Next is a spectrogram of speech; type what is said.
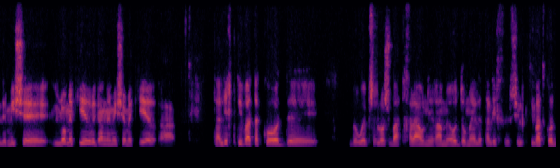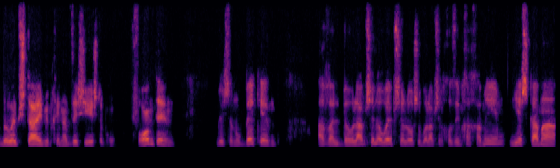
למי שלא מכיר וגם למי שמכיר, תהליך כתיבת הקוד ב web 3 בהתחלה הוא נראה מאוד דומה לתהליך של כתיבת קוד ב web 2 מבחינת זה שיש לנו front-end, ויש לנו backend, אבל בעולם של ה-Web 3 או בעולם של חוזים חכמים, יש כמה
